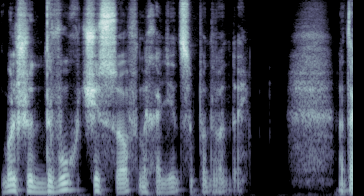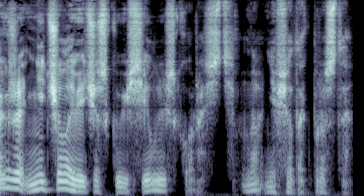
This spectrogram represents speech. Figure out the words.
больше двух часов находиться под водой, а также нечеловеческую силу и скорость. Но не все так просто.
